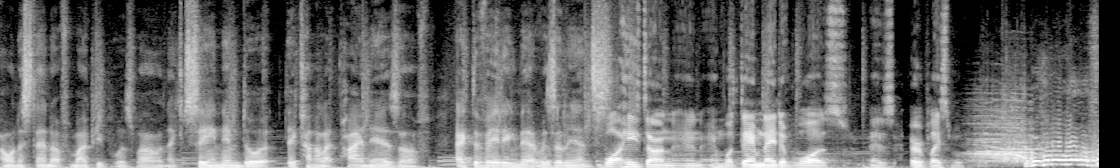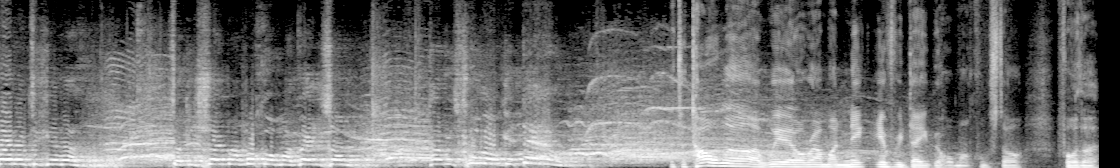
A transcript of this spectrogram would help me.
I want to stand up for my people as well. And like seeing them do it, they're kind of like pioneers of activating that resilience. What he's done and, and what Dam Native was is irreplaceable. Photo together so I can show my moko, my grandson, how it's cool to get down. It's a taonga I wear around my neck every day, behold my style, for the,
